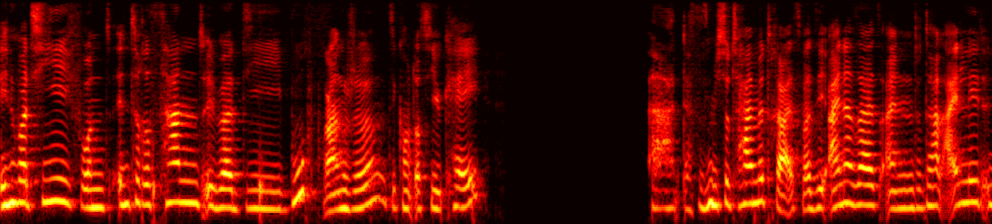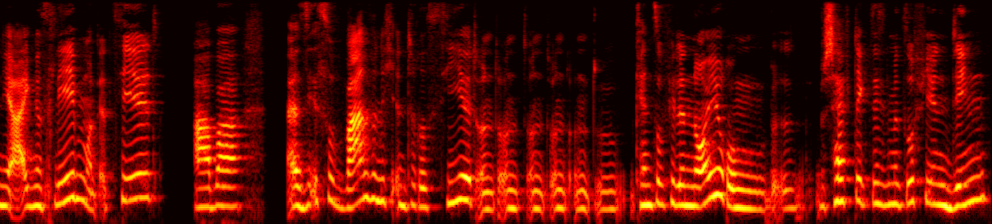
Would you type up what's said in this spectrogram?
innovativ und interessant über die Buchbranche. Sie kommt aus UK Ah, dass es mich total mitreißt, weil sie einerseits einen total einlädt in ihr eigenes Leben und erzählt, aber äh, sie ist so wahnsinnig interessiert und, und, und, und, und, kennt so viele Neuerungen, beschäftigt sich mit so vielen Dingen,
